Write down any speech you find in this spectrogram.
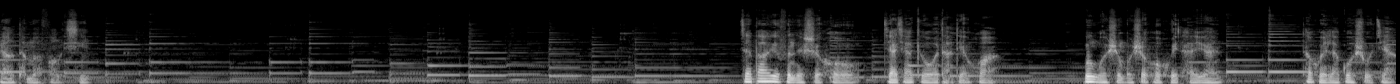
让他们放心。”在八月份的时候，佳佳给我打电话，问我什么时候回太原，她回来过暑假。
